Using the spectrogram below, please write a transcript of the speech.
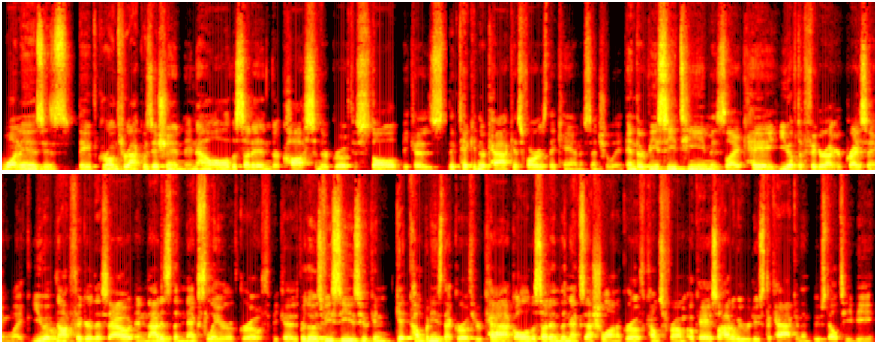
one is is they've grown through acquisition and now all of a sudden their costs and their growth is stalled because they've taken their CAC as far as they can essentially. And their VC team is like, "Hey, you have to figure out your pricing. Like you have not figured this out and that is the next layer of growth because for those VCs who can get companies that grow through CAC, all of a sudden the next echelon of growth comes from, okay, so how do we reduce the CAC and then boost LTV?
